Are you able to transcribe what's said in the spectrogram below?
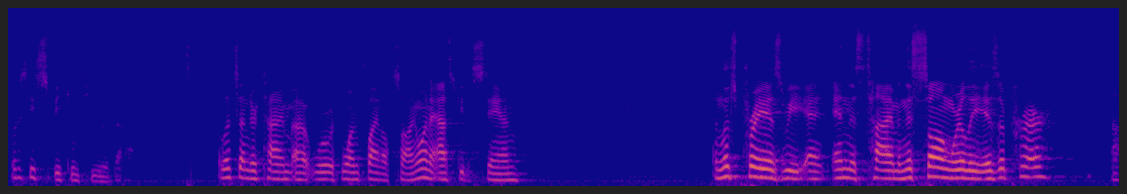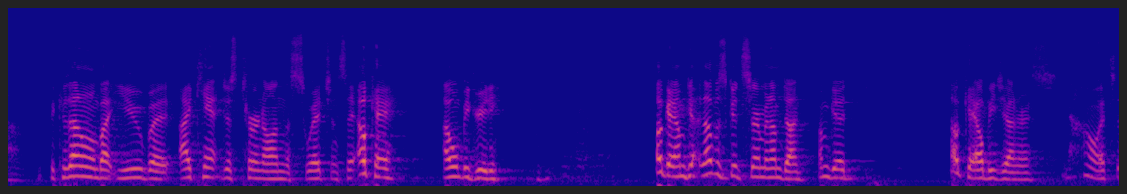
What is he speaking to you about? Let's end our time uh, we're with one final song. I want to ask you to stand. And let's pray as we end this time. And this song really is a prayer. Um, because I don't know about you, but I can't just turn on the switch and say, okay, I won't be greedy. Okay, I'm, that was a good sermon. I'm done. I'm good okay, I'll be generous. No, it's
